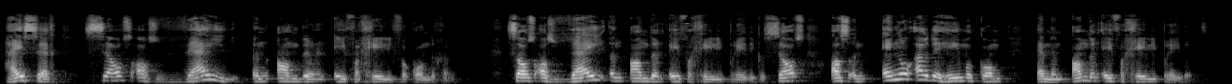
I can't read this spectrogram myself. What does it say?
Hij zegt, zelfs als wij een ander evangelie verkondigen, zelfs als wij een ander evangelie prediken, zelfs als een engel uit de hemel komt en een ander evangelie predikt.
